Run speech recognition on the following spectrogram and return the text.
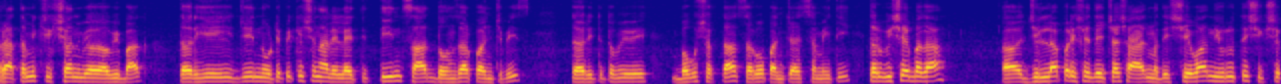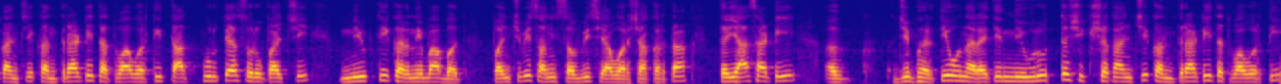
प्राथमिक शिक्षण विभाग. तर ही जे नोटिफिकेशन आलेलं आहे ते तीन सात दोन हजार पंचवीस. तर इथे तुम्ही बघू शकता सर्व पंचायत समिती. तर विषय बघा. जिल्हा परिषदेच्या शाळांमध्ये सेवानिवृत्त शिक्षकांचे कंत्राटी तत्वावरती तात्पुरत्या स्वरूपाची नियुक्ती करणेबाबत पंचवीस आणि सव्वीस या वर्षाकरता. तर यासाठी जी भरती होणार आहे ती निवृत्त शिक्षकांची कंत्राटी तत्वावरती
